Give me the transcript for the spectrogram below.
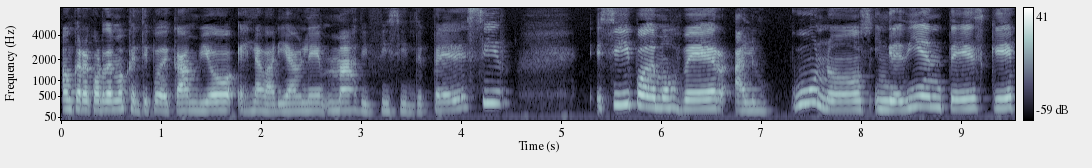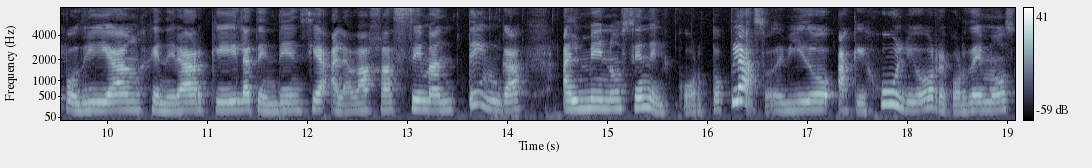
Aunque recordemos que el tipo de cambio es la variable más difícil de predecir, sí podemos ver algunos ingredientes que podrían generar que la tendencia a la baja se mantenga al menos en el corto plazo, debido a que julio, recordemos,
